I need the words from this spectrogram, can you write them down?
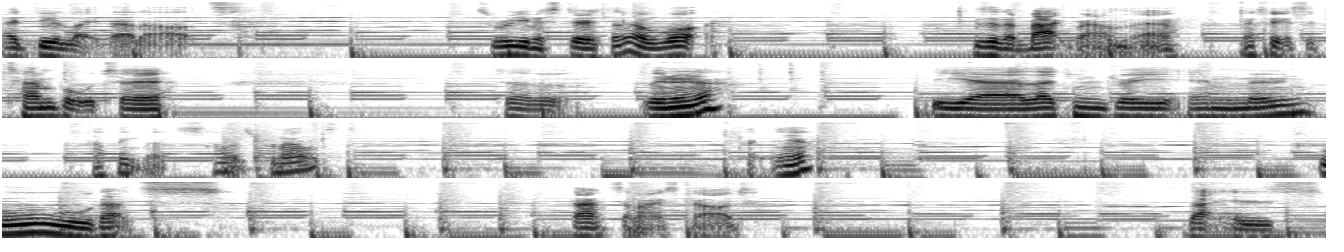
I do like that art. It's really mysterious. I don't know what is in the background there. Looks like it's a temple to to Lununa, the uh, legendary in Moon. I think that's how it's pronounced. Yeah. Ooh, that's that's a nice card. That is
